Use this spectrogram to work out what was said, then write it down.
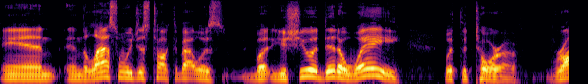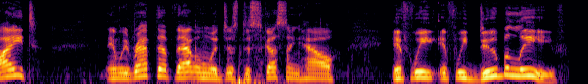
and and the last one we just talked about was but Yeshua did away with the Torah, right? And we wrapped up that one with just discussing how if we if we do believe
